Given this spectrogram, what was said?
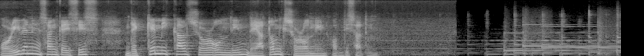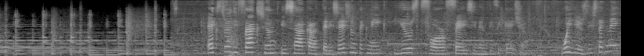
or even in some cases, the chemical surrounding, the atomic surrounding of this atom. Diffraction is a characterization technique used for phase identification. We use this technique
